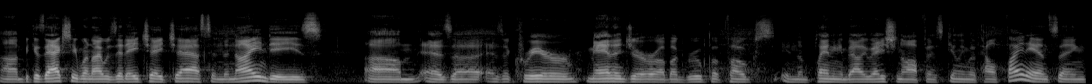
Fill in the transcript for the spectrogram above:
Um, because actually, when I was at HHS in the 90s, um, as, a, as a career manager of a group of folks in the planning evaluation office dealing with health financing,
